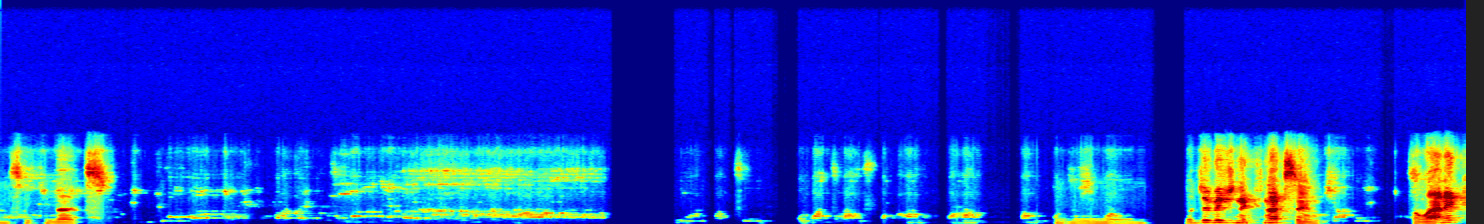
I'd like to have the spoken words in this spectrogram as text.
Let's see Canucks. Mhm. What division are Canucks in? Atlantic?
